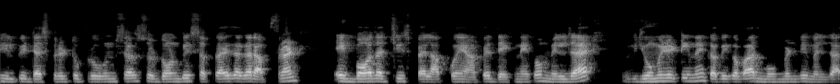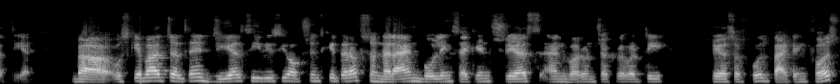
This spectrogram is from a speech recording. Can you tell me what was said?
will be desperate to prove himself so don't be surprise अगर अपफ्रंट एक बहुत अच्छी स्पेल आपको यहाँ पे देखने को मिल जाए। ह्यूमिडिटी में कभी कभार मूवमेंट भी मिल जाती है। उसके बाद चलते हैं जीएल सीवीसी ऑप्शंस की तरफ़। So Narine bowling second Shreyas and Varun Chakravarthy Shreyas of course batting first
